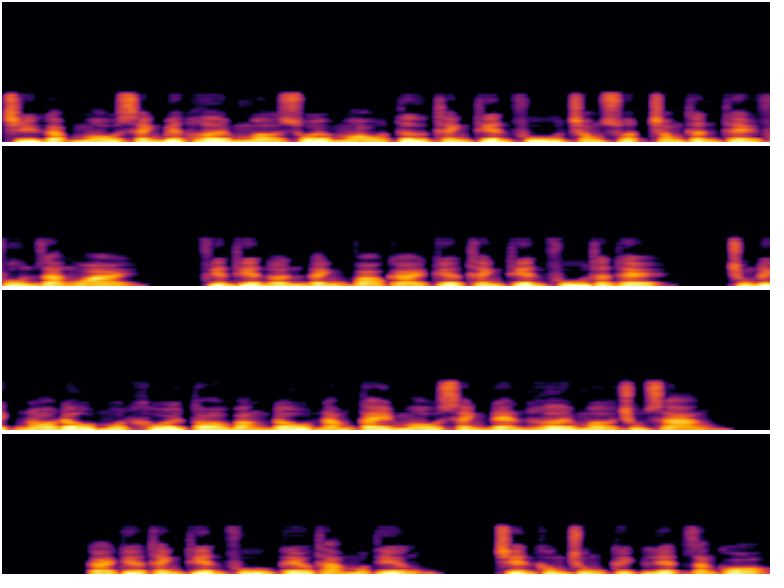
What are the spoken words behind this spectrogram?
Chỉ gặp màu xanh biết hơi mở suối máu từ thanh thiên phủ trong suốt trong thân thể phun ra ngoài, phiên thiên ấn đánh vào cái kia thanh thiên phủ thân thể, chúng đích nó đầu một khối to bằng đầu nắm tay màu xanh đen hơi mở trùng sáng. Cái kia thanh thiên phủ kêu thảm một tiếng, trên không trung kịch liệt giằng co.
